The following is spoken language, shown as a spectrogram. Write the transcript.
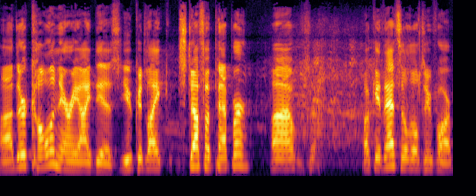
Uh, there are culinary ideas. You could like stuff a pepper. Uh, okay, that's a little too far.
